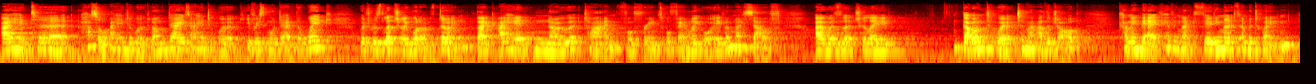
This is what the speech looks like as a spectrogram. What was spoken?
I had to hustle. I had to work long days. I had to work every single day of the week, which was literally what I was doing. Like, I had no time for friends or family or even myself. I was literally going to work to my other job, coming back, having like 30 minutes in between,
